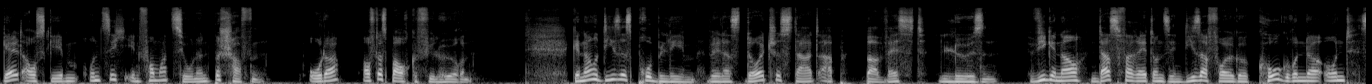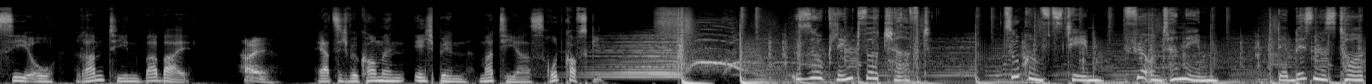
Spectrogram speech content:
Geld ausgeben und sich Informationen beschaffen oder auf das Bauchgefühl hören. Genau dieses Problem will das deutsche Start-up Bavest lösen. Wie genau, das verrät uns in dieser Folge Co-Gründer und CEO Ramtin Babai. Hi. Herzlich willkommen, ich bin Matthias Rutkowski. So klingt Wirtschaft. Zukunftsthemen für Unternehmen. Der Business Talk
